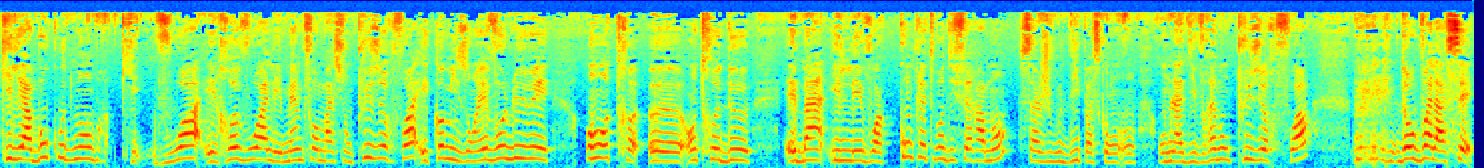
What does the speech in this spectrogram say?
qu'il y a beaucoup de membres qui voient et revoient les mêmes formations plusieurs fois, et comme ils ont évolué entre, euh, entre deux, eh ben, ils les voient complètement différemment. Ça, je vous le dis parce qu'on me l'a dit vraiment plusieurs fois. Donc voilà, c'est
